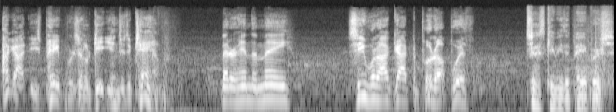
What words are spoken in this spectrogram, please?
I got these papers that'll get you into the camp. Better him than me. See what I got to put up with? Just give me the papers.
